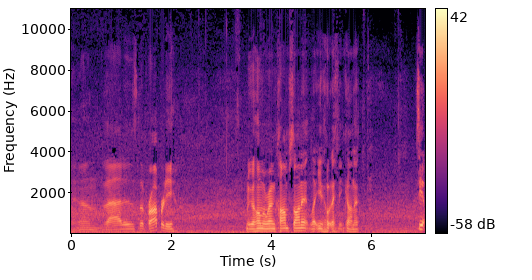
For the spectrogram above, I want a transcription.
And that is the property. I'm gonna go home and run comps on it, let you know what I think on it. See ya.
